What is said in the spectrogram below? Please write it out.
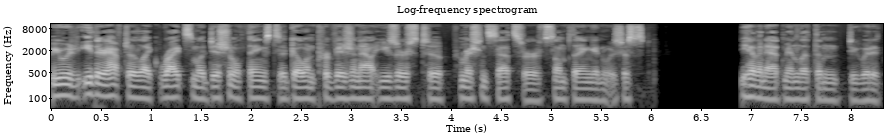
we would either have to like write some additional things to go and provision out users to permission sets or something, and it was just you have an admin let them do it. It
